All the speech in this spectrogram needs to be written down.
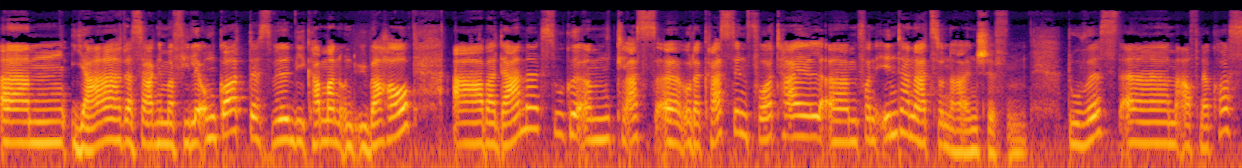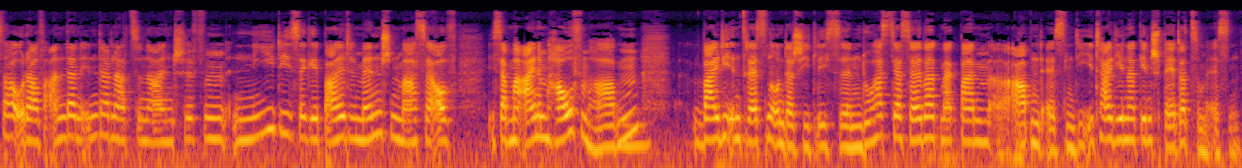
Ähm, ja, das sagen immer viele, um Gottes Willen, wie kann man und überhaupt. Aber da merkst du ähm, klass, äh, oder krass den Vorteil ähm, von internationalen Schiffen. Du wirst ähm, auf einer Costa oder auf anderen internationalen Schiffen nie diese geballte Menschenmasse auf, ich sag mal, einem Haufen haben. Weil die Interessen unterschiedlich sind. Du hast ja selber gemerkt beim äh, Abendessen, die Italiener gehen später zum Essen.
